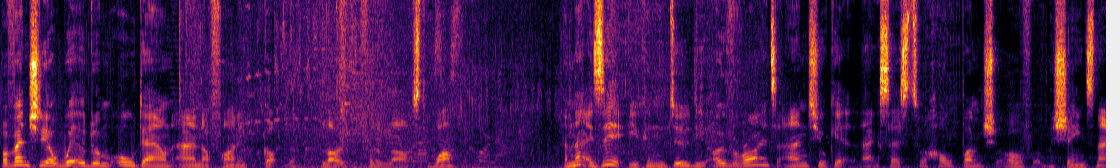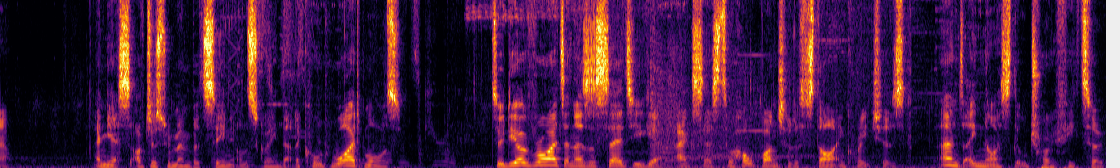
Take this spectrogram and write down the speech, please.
But eventually I whittled them all down and I finally got the blow for the last one. And that is it. You can do the overrides and you'll get access to a whole bunch of machines now. And yes, I've just remembered seeing it on screen that they're called Widemaws. Do the overrides and as I said you get access to a whole bunch of the starting creatures and a nice little trophy too.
